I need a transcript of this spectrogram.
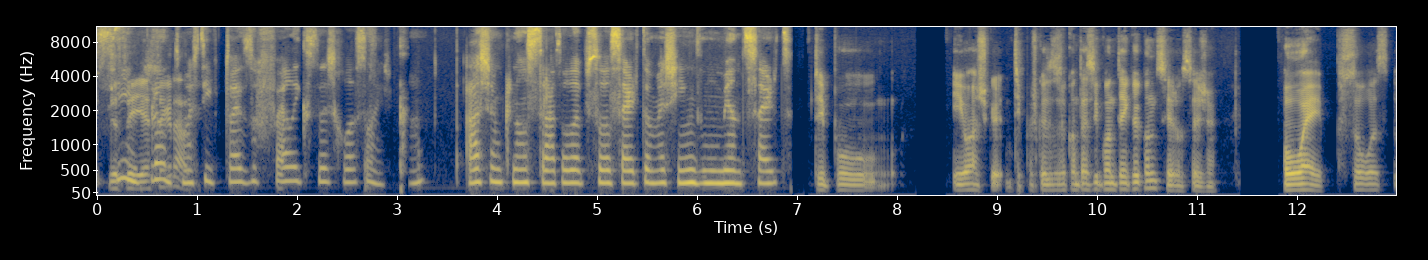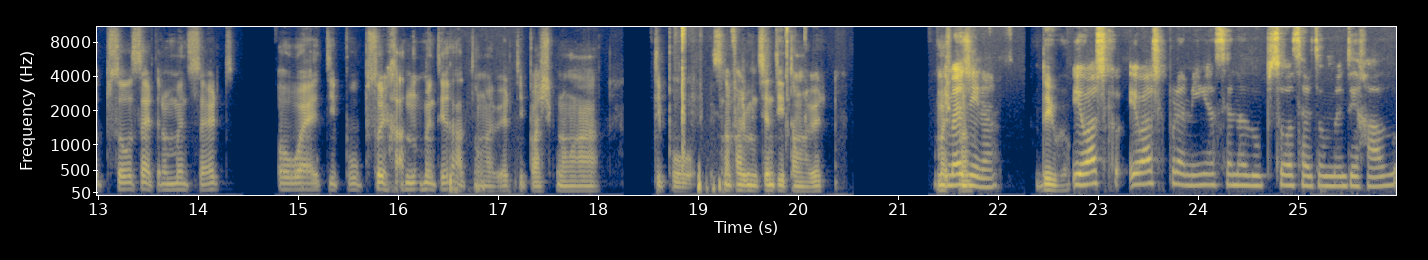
Sim, é pronto, mas tipo, tu és o Félix das relações. não? Acham que não se trata da pessoa certa, mas sim do momento certo. Tipo, eu acho que tipo, as coisas acontecem quando tem que acontecer, ou seja, ou é pessoa, pessoa certa no momento certo, ou é tipo pessoa errada no momento errado, estão a ver? Tipo, acho que não há, tipo, isso não faz muito sentido, estão a ver? Mas pronto, Imagina, digo eu. eu acho, que, eu acho que para mim a cena do pessoa certa no momento errado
